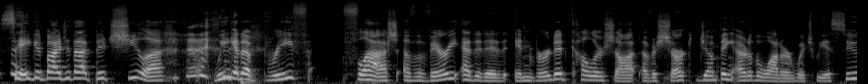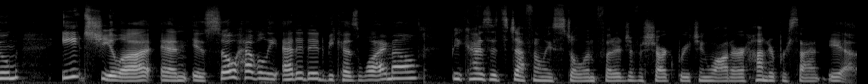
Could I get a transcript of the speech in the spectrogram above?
Say goodbye to that bitch Sheila. We get a brief flash of a very edited inverted color shot of a shark jumping out of the water, which we assume eats Sheila and is so heavily edited because why, Mel? Because it's definitely stolen footage of a shark breaching water. 100%. Yeah.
